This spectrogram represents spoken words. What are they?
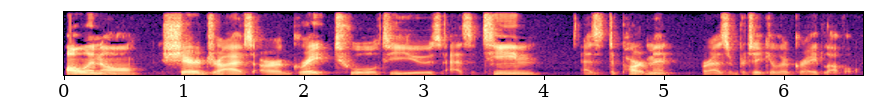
All in all, shared drives are a great tool to use as a team, as a department, or as a particular grade level.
